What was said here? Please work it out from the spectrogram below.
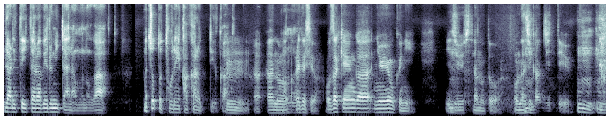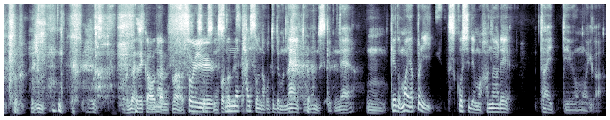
られていたラベルみたいなものが、まあ、ちょっと取れかかるっていうか。うん、ああのあれですよ小酒がニューヨークに移住したのと同じ感じっていう。同じかわかんない。まあそういうことです、ね、そんな大層なことでもないと思うんですけどね。うん。けどまあやっぱり少しでも離れたいっていう思いがやっ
